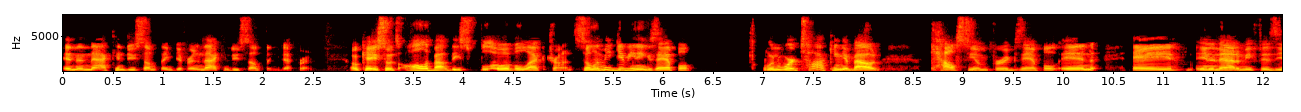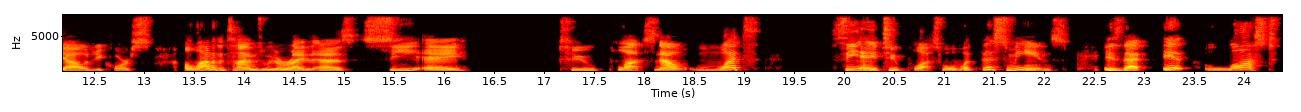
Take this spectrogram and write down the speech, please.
and then that can do something different, and that can do something different. Okay, so it's all about these flow of electrons. So let me give you an example. When we're talking about calcium, for example, in a in anatomy physiology course, a lot of the times we will write it as Ca2 plus. Now, what Ca2 plus? Well, what this means is that it lost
